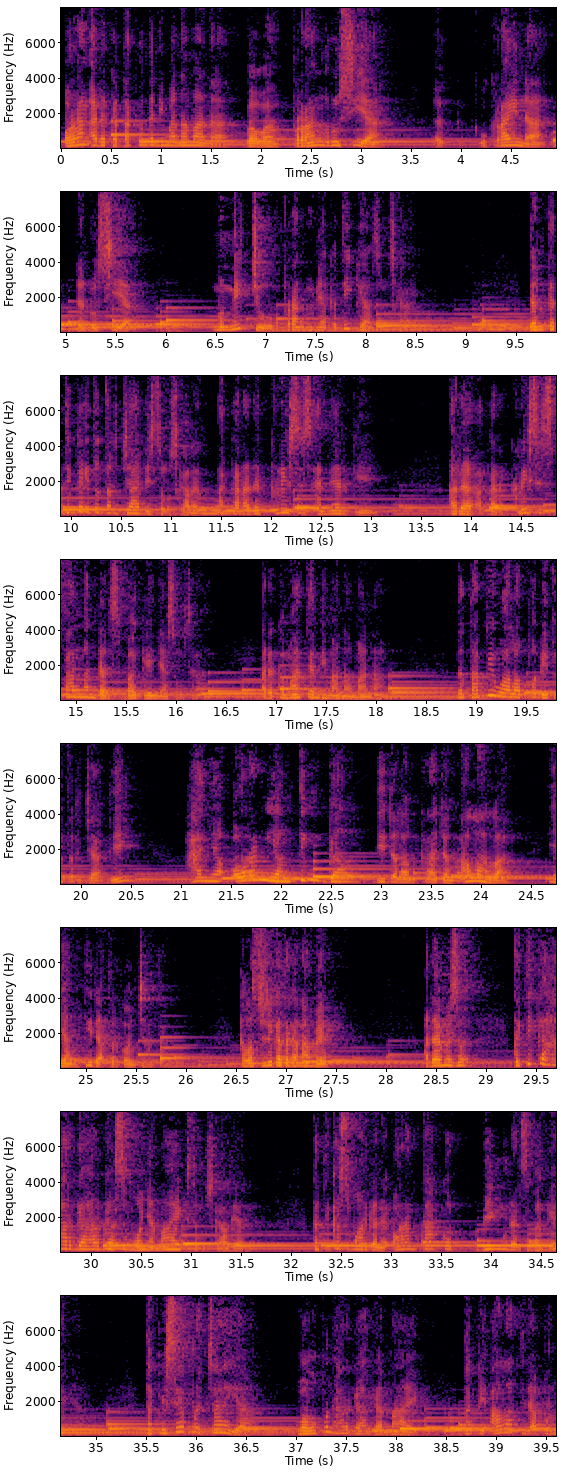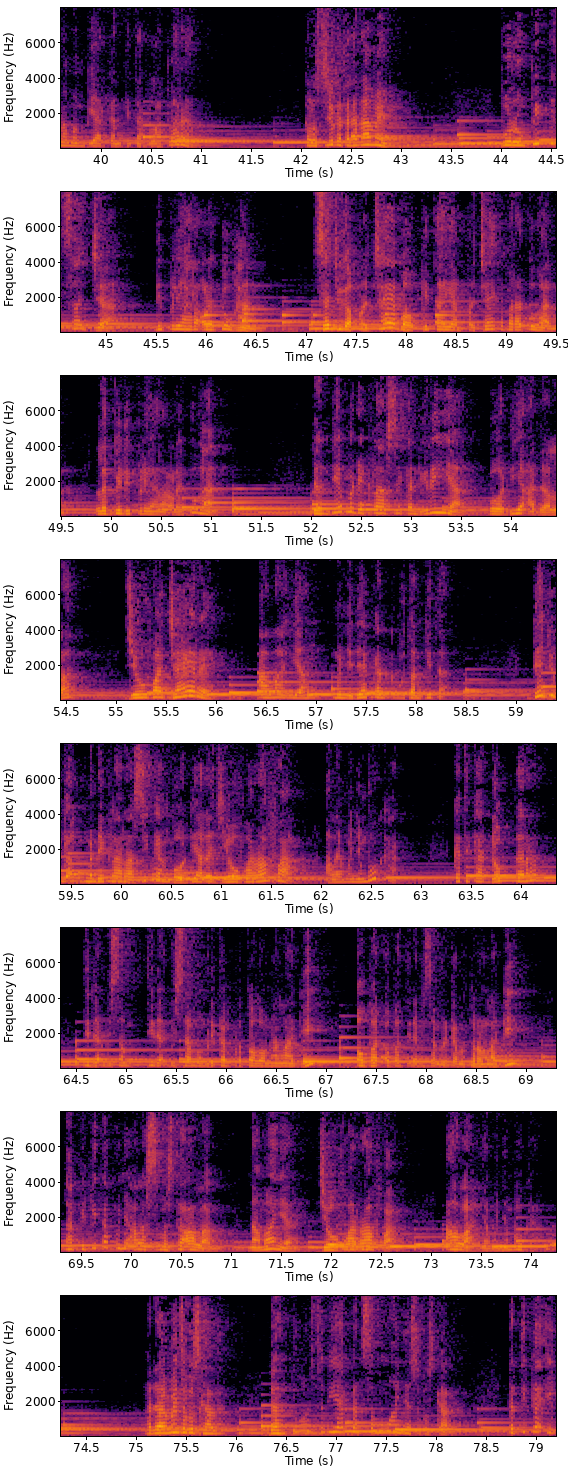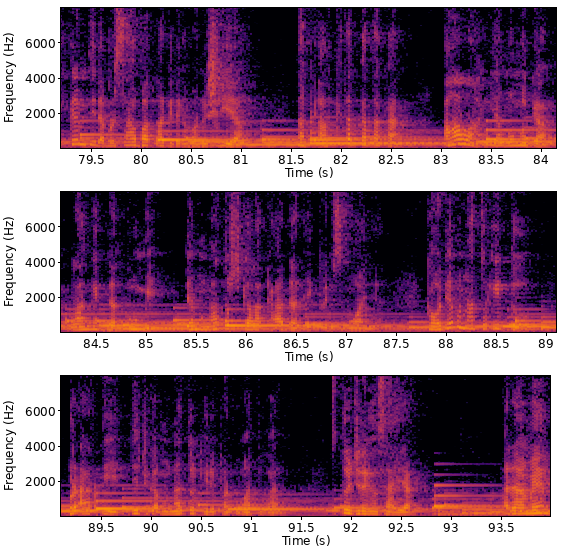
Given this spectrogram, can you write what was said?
Orang ada ketakutan di mana-mana bahwa perang Rusia, eh, Ukraina dan Rusia memicu perang dunia ketiga sekarang. Dan ketika itu terjadi seluruh sekalian, akan ada krisis energi, ada akan krisis pangan dan sebagainya seluruh Ada kematian di mana-mana. Tetapi walaupun itu terjadi, hanya orang yang tinggal di dalam kerajaan Allah lah yang tidak tergoncangkan. Kalau setuju katakan amin. Ada misal, ketika harga-harga semuanya naik seluruh sekalian, ketika semua harga naik, orang takut, bingung dan sebagainya. Tapi saya percaya, walaupun harga-harga naik, tapi Allah tidak pernah membiarkan kita kelaparan. Kalau setuju katakan amin. Burung pipit saja dipelihara oleh Tuhan. Saya juga percaya bahwa kita yang percaya kepada Tuhan lebih dipelihara oleh Tuhan. Dan dia mendeklarasikan dirinya bahwa dia adalah Jehovah Jireh, Allah yang menyediakan kebutuhan kita. Dia juga mendeklarasikan bahwa dia adalah Jehovah Rafa, Allah yang menyembuhkan. Ketika dokter tidak bisa tidak bisa memberikan pertolongan lagi, obat-obat tidak bisa memberikan pertolongan lagi, tapi kita punya Allah semesta alam, namanya Jehovah Rafa, Allah yang menyembuhkan. Ada amin suku sekalian. Dan Tuhan sediakan semuanya suku sekalian. Ketika iklim tidak bersahabat lagi dengan manusia, tapi Alkitab katakan Allah yang memegang langit dan bumi, dia mengatur segala keadaan iklim semuanya. Kalau dia mengatur itu, berarti dia juga mengatur kehidupan umat Tuhan. Setuju dengan saya? Ada amin?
